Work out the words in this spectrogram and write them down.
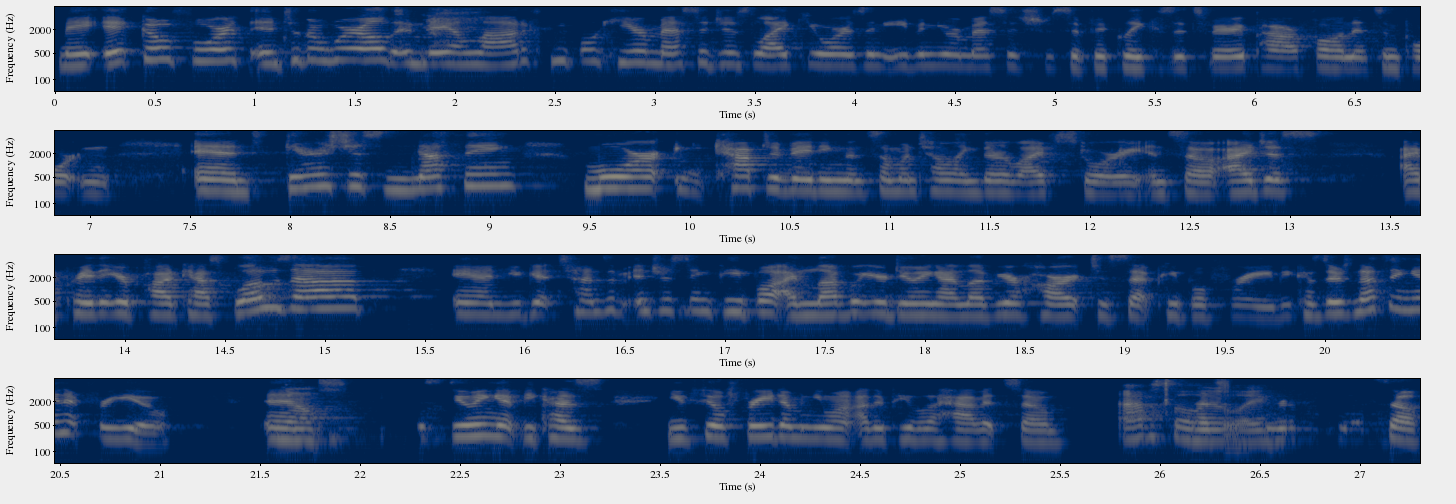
may it go forth into the world and may a lot of people hear messages like yours and even your message specifically because it's very powerful and it's important and there is just nothing more captivating than someone telling their life story and so i just i pray that your podcast blows up and you get tons of interesting people. I love what you're doing. I love your heart to set people free because there's nothing in it for you. And no. just doing it because you feel freedom and you want other people to have it. So absolutely. Really cool. So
